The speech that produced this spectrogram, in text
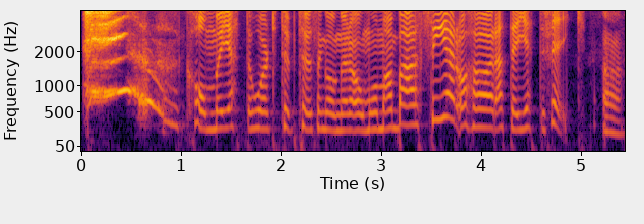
"Äh, äh", kommer jättehårt typ tusen gånger om och man bara ser och hör att det är jättefejk. Ja.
